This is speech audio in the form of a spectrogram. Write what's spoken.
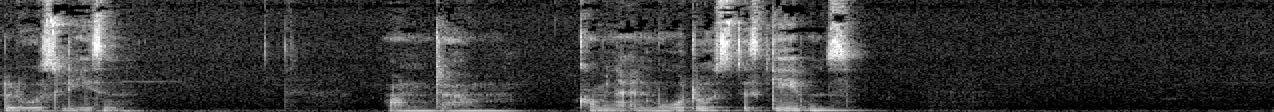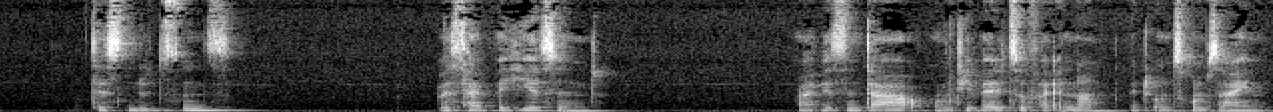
losließen und ähm, kommen in einen Modus des Gebens, des Nützens, weshalb wir hier sind. Weil wir sind da, um die Welt zu verändern mit unserem Sein.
